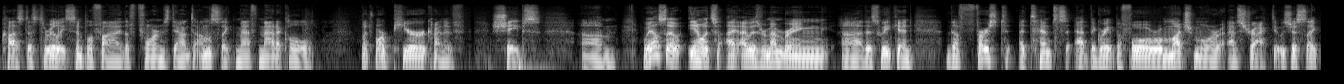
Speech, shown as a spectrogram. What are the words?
caused us to really simplify the forms down to almost like mathematical, much more pure kind of shapes. Um, we also, you know, it's I, I was remembering uh, this weekend the first attempts at the great before were much more abstract. It was just like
